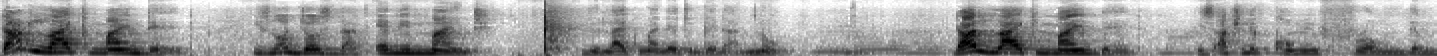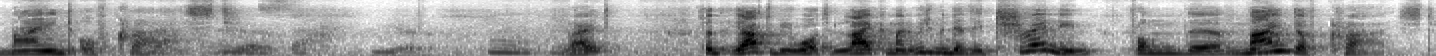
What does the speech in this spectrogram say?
That like minded is not just that any mind you like minded together. No. That like minded is actually coming from the mind of Christ. Yes. Right? So you have to be what? Like minded, which means there's a training from the mind of Christ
